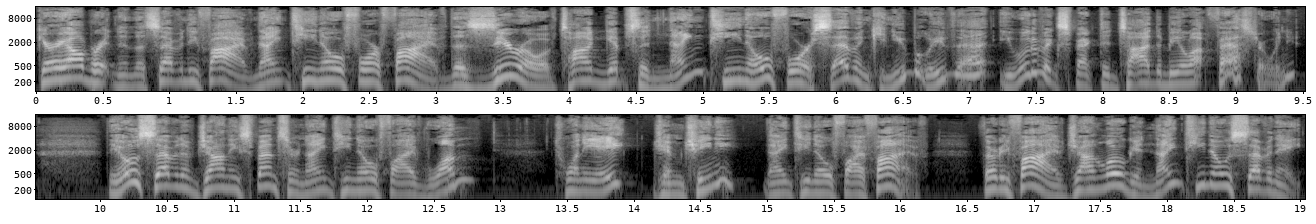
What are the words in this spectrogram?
Gary Albritton in the 75, 19045. The zero of Todd Gibson, 19047. Can you believe that? You would have expected Todd to be a lot faster, wouldn't you? The 07 of Johnny Spencer, 19051. 28, Jim Cheney, 19055. 35, John Logan, 19078.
